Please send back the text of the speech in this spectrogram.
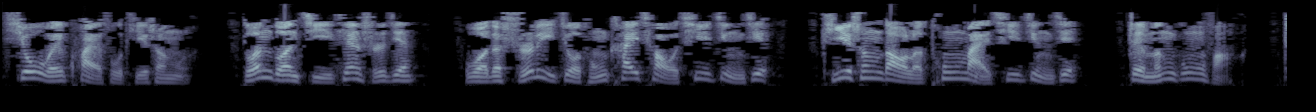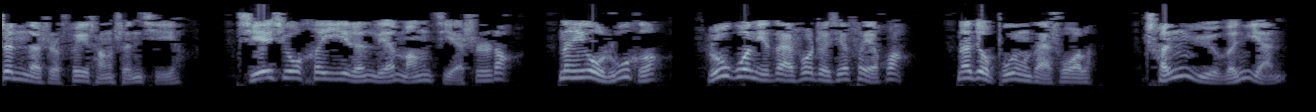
修为快速提升了。短短几天时间，我的实力就从开窍期境界提升到了通脉期境界。这门功法真的是非常神奇呀！邪修黑衣人连忙解释道：“那又如何？如果你再说这些废话。”那就不用再说了。陈宇闻言，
